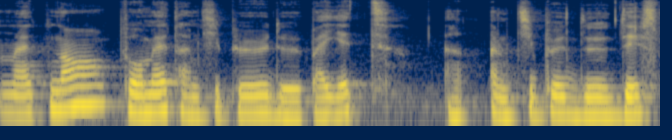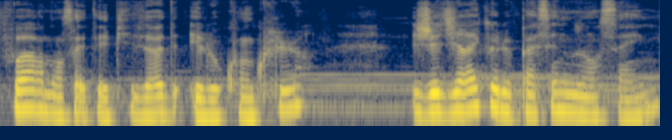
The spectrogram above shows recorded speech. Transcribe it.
Maintenant, pour mettre un petit peu de paillettes, hein, un petit peu d'espoir dans cet épisode et le conclure, je dirais que le passé nous enseigne,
